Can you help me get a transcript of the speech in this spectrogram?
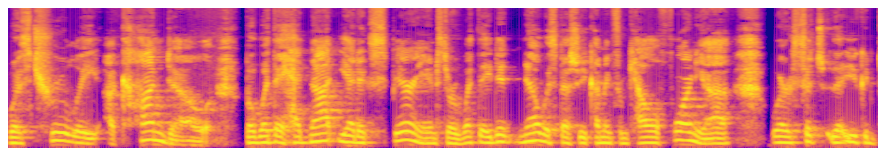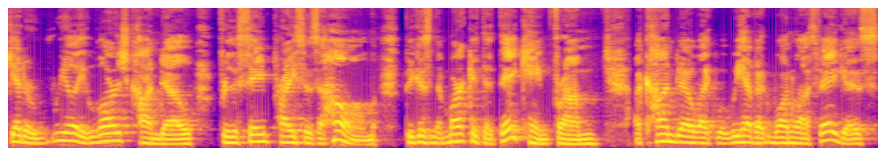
was truly a condo, but what they had not yet experienced or what they didn't know, especially coming from California." where such that you could get a really large condo for the same price as a home because in the market that they came from, a condo like what we have at One Las Vegas,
